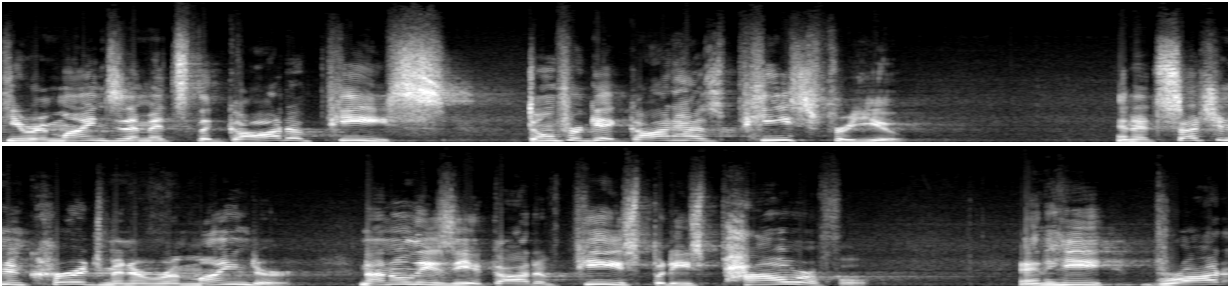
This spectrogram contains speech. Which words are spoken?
he reminds them it's the God of peace. Don't forget, God has peace for you. And it's such an encouragement, and reminder. Not only is he a God of peace, but he's powerful and he brought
